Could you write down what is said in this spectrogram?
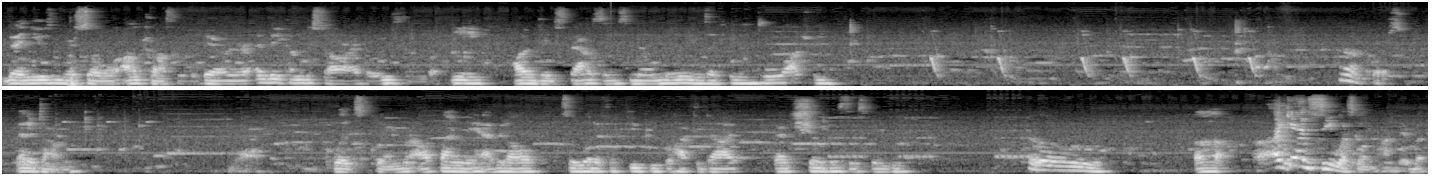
Then using your soul, I'll cross the barrier and become the star I've always dreamed of being. Hundreds, thousands, no millions of humans will watch me. Oh, of course. Mettaton. Yeah. Glitz Glamour. I'll finally have it all. So what if a few people have to die? That's show business, baby. Uh, I can't see what's going on there, but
